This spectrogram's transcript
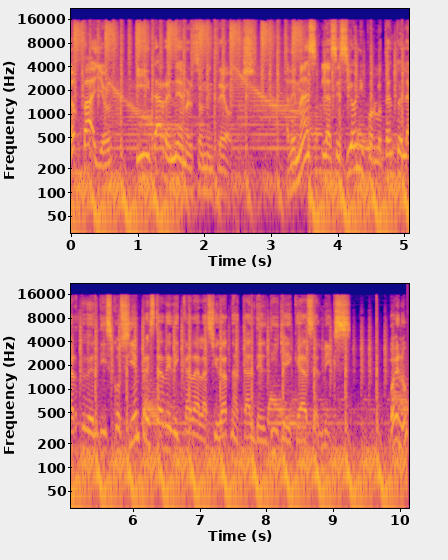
Doug Fire y Darren Emerson, entre otros. Además, la sesión y por lo tanto el arte del disco siempre está dedicada a la ciudad natal del DJ que hace el mix. Bueno,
